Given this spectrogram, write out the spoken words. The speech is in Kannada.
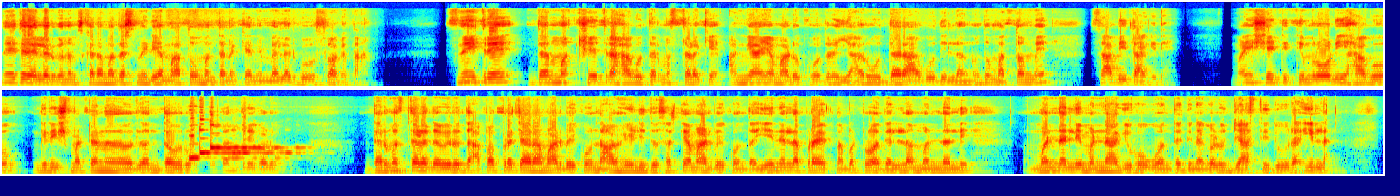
ಸ್ನೇಹಿತರೆ, ಎಲ್ಲರಿಗೂ ನಮಸ್ಕಾರ. ಮದರ್ಸ್ ಮೀಡಿಯಾ ಮಾತು ಮಂಥನಕ್ಕೆ ನಿಮ್ಮೆಲ್ಲರಿಗೂ ಸ್ವಾಗತ. ಸ್ನೇಹಿತರೆ, ಧರ್ಮಕ್ಷೇತ್ರ ಹಾಗೂ ಧರ್ಮಸ್ಥಳಕ್ಕೆ ಅನ್ಯಾಯ ಮಾಡೋಕ್ಕೆ ಹೋದರೆ ಯಾರೂ ಉದ್ಧಾರ ಆಗುವುದಿಲ್ಲ ಅನ್ನೋದು ಮತ್ತೊಮ್ಮೆ ಸಾಬೀತಾಗಿದೆ. ಮಹೇಶ್ ಶೆಟ್ಟಿ ತಿಮ್ರೋಡಿ ಹಾಗೂ ಗಿರೀಶ್ ಮಟ್ಟನಂಥವರು ಸ್ವತಂತ್ರಿಗಳು ಧರ್ಮಸ್ಥಳದ ವಿರುದ್ಧ ಅಪಪ್ರಚಾರ ಮಾಡಬೇಕು, ನಾವು ಹೇಳಿದ್ದು ಸತ್ಯ ಮಾಡಬೇಕು ಅಂತ ಏನೆಲ್ಲ ಪ್ರಯತ್ನ ಪಟ್ಟರು ಅದೆಲ್ಲ ಮಣ್ಣಲ್ಲಿ ಮಣ್ಣಲ್ಲಿ ಮಣ್ಣಾಗಿ ಹೋಗುವಂಥ ದಿನಗಳು ಜಾಸ್ತಿ ದೂರ ಇಲ್ಲ.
